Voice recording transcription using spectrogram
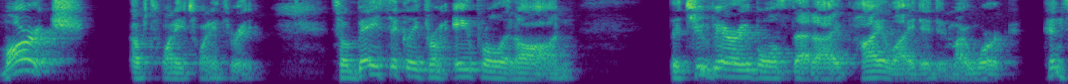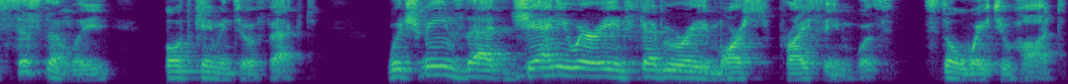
March of 2023. So basically from April and on, the two variables that I've highlighted in my work consistently both came into effect, which means that January and February and March pricing was still way too hot.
